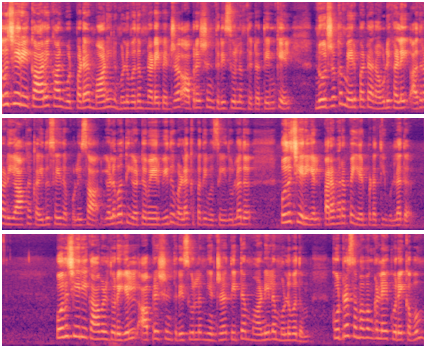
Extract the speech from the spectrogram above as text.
புதுச்சேரி காரைக்கால் உட்பட மாநிலம் முழுவதும் நடைபெற்ற ஆபரேஷன் திரிசூலம் திட்டத்தின் கீழ் நூற்றுக்கும் மேற்பட்ட ரவுடிகளை அதிரடியாக கைது செய்த போலீசார் எழுபத்தி எட்டு பேர் மீது வழக்கு பதிவு செய்துள்ளது. புதுச்சேரியில் பரபரப்பை ஏற்படுத்தியுள்ளது. புதுச்சேரி காவல்துறையில் ஆபரேஷன் திரிசூலம் என்ற திட்டம் மாநிலம் முழுவதும் குற்ற சம்பவங்களை குறைக்கவும்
